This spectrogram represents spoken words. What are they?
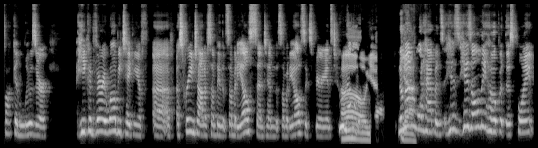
fucking loser he could very well be taking a, a, a screenshot of something that somebody else sent him that somebody else experienced. Who knows? Oh yeah. no yeah. matter what happens, his his only hope at this point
